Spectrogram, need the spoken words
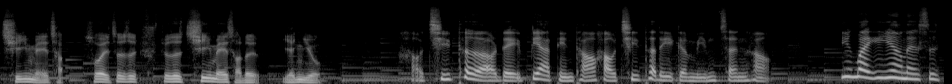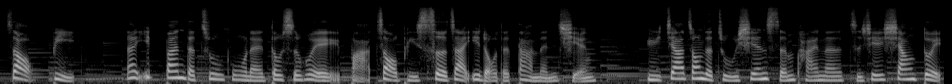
七美草，所以这是就是七美草的缘由。好奇特哦，里边顶头，好奇特的一个名称哈。另外一样呢是照壁，那一般的住户呢都是会把照壁设在一楼的大门前。与家中的祖先神牌呢直接相对，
